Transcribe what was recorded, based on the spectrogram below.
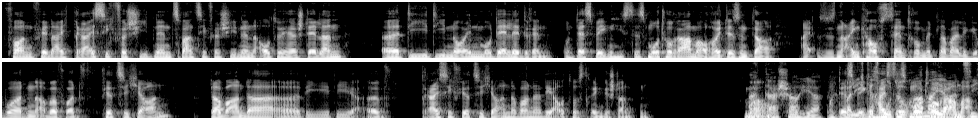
von vielleicht 30 verschiedenen, 20 verschiedenen Autoherstellern äh, die, die neuen Modelle drin. Und deswegen hieß es Motorama. Heute sind da, es ist ein Einkaufszentrum mittlerweile geworden, aber vor 40 Jahren, da waren da äh, die, die äh, 30, 40 Jahren, da waren da die Autos drin gestanden. Wow. Ach, da schau her. Und deswegen heißt es Motorama. Ja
